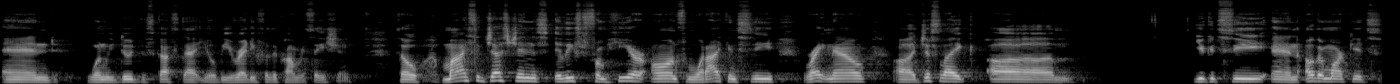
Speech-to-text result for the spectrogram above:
And when we do discuss that, you'll be ready for the conversation. So my suggestions, at least from here on, from what I can see right now, uh, just like um, you could see in other markets,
